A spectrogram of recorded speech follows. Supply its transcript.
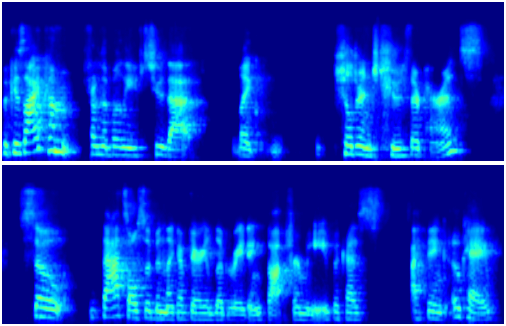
Because I come from the belief too that like children choose their parents. So that's also been like a very liberating thought for me because I think, okay,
